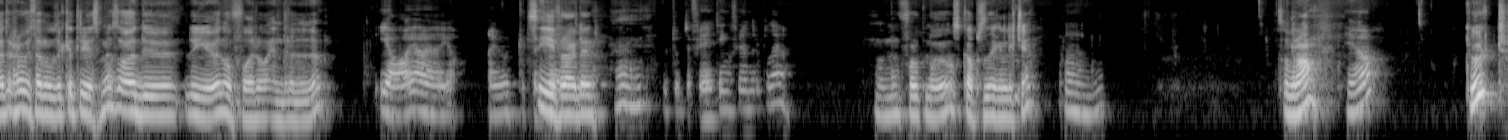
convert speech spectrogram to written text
vet du, Hvis det er noe du ikke trives med, så du, du gjør du noe for å endre det, du. ja, ja, ja. ja. Jeg har gjort opp til flere ja, ja. flere ting for å endre på det. ja. Men Folk må jo skape sin egen lykke. Mm. Så bra. Ja. Kult.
